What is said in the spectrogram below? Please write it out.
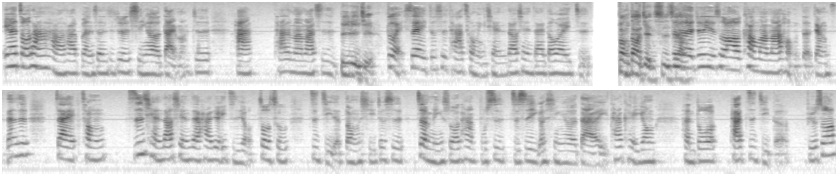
因为周汤豪他本身是就是星二代嘛，就是他他的妈妈是碧丽姐，对，所以就是他从以前到现在都会一直放大检视这样，对，就一直说要靠妈妈红的这样子，但是在从。之前到现在，他就一直有做出自己的东西，就是证明说他不是只是一个星二代而已，他可以用很多他自己的比如说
